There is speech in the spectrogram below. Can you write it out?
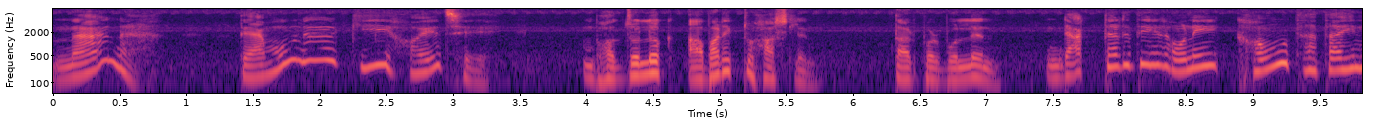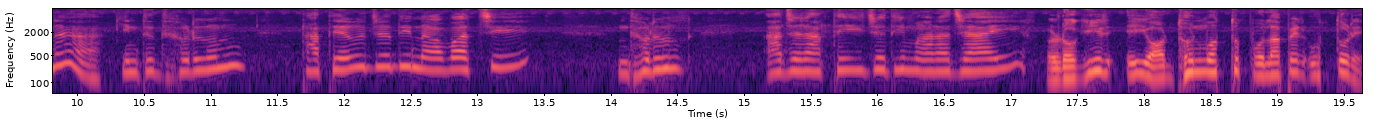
না না, তেমন আর কি হয়েছে? ভদ্রলোক আবার একটু হাসলেন, তারপর বললেন, ডাক্তারদের অনেক ক্ষমতা, তাই না? কিন্তু ধরুন, তাতেও যদি না বাঁচি, ধরুন, আজ রাতেই যদি মারা যায় রোগীর এই অর্ধন্মত্ত প্রলাপের উত্তরে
